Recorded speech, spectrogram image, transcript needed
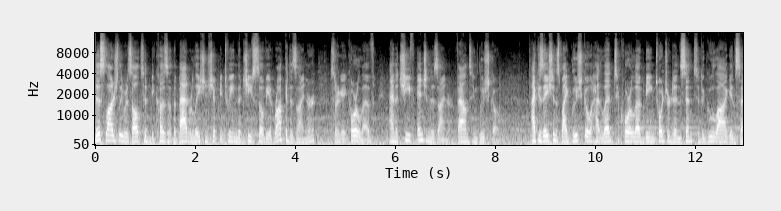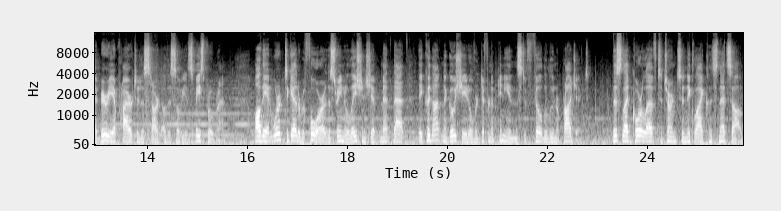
This largely resulted because of the bad relationship between the chief Soviet rocket designer, Sergei Korolev, and the chief engine designer, Valentin Glushko. Accusations by Glushko had led to Korolev being tortured and sent to the Gulag in Siberia prior to the start of the Soviet space program. While they had worked together before, the strained relationship meant that they could not negotiate over different opinions to fulfill the lunar project. This led Korolev to turn to Nikolai Kuznetsov,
